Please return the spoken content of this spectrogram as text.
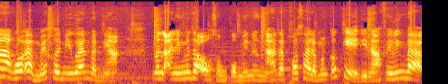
ากแล้วแอบไม่เคยมีแว่นแบบเนี้ย มันอันนี้มันจะออกทรงกลมนิดนึงนะ แต่พอใส่แล้วมันก็เก๋ดีนะฟีลลิ่งแบบ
